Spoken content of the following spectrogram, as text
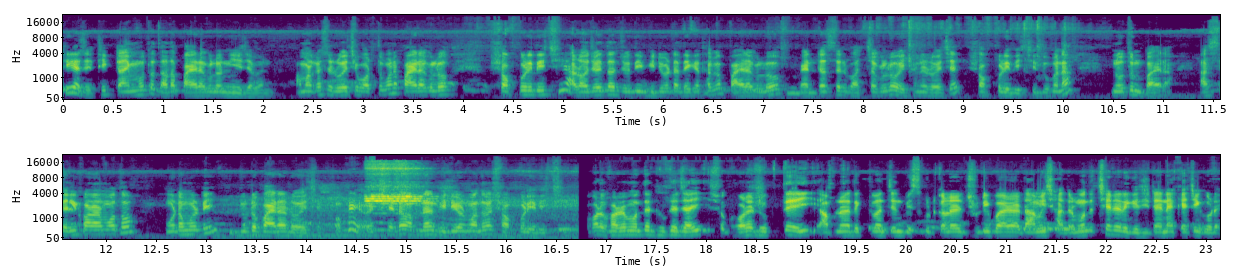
ঠিক আছে? ঠিক টাইম মতো দাদা পায়রাগুলো নিয়ে যাবেন। আমার কাছে রয়েছে বর্তমানে পায়রাগুলো শখ করে দিচ্ছি। আর অজয়দা, যদি ভিডিওটা দেখে থাকো, পায়রাগুলো ম্যাড্রাসের বাচ্চাগুলো ওইখানে রয়েছে শখ করে দিচ্ছি দুখানা নতুন পায়রা। আর সেল করার মতো মোটামুটি দুটো পায়রা রয়েছে ওকে সেটাও আপনার ভিডিওর মাধ্যমে সব করিয়ে দিচ্ছি। আবার ঘরের মধ্যে ঢুকে যাই ঘরে ঢুকতেই আপনারা দেখতে পাচ্ছেন বিস্কুট কালারের ঝুটি পায়রাটা আমি ছাদের মধ্যে ছেড়ে রেখেছি তাই না কেচি করে,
